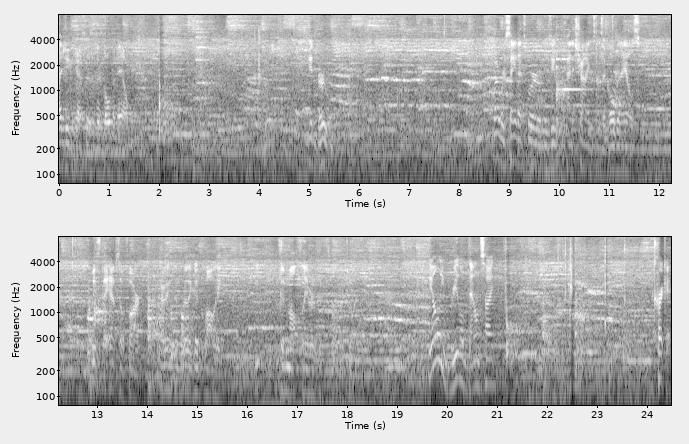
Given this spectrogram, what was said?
As you can guess, this is their golden ale. Good brew. But we're saying that's where New Zealand kind of shines on the golden ales. At least they have so far. Everything's been really good quality. Good malt flavor, good flavor to it. The only real downside, cricket.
